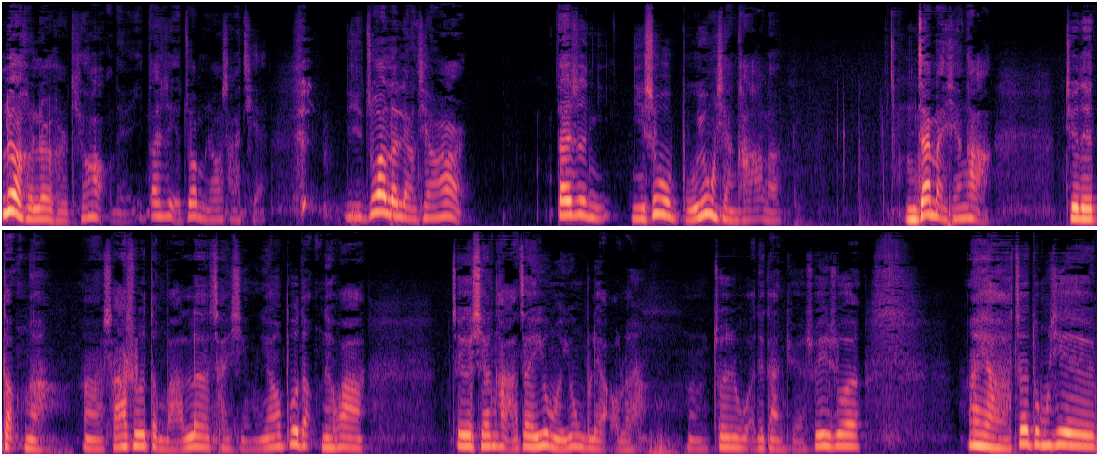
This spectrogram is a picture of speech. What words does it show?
乐呵乐呵，挺好的，但是也赚不着啥钱。你赚了两千二，但是你你是不是不用显卡了？你再买显卡就得等啊啊，啥时候等完了才行？你要不等的话，这个显卡再用也用不了了。嗯，这是我的感觉。所以说，哎呀，这东西，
